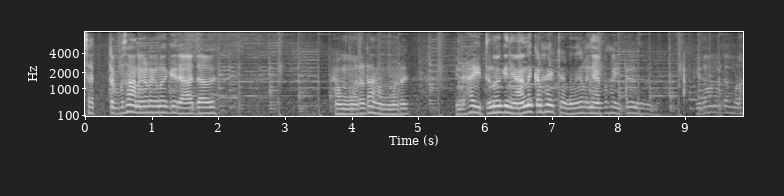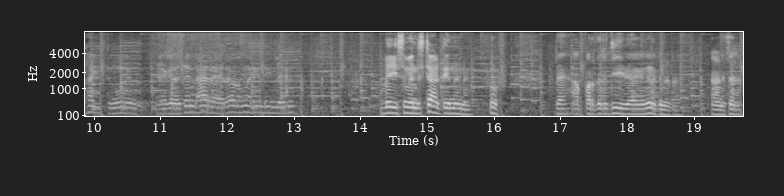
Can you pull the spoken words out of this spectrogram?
സെറ്റപ്പ് സാധനം കിടക്കണ നോക്കി രാജാവ്. ഹമ്മറുടെ ഹമ്മർ ഇതിന്റെ ഹൈറ്റ് നോക്കി ഞാൻ നിൽക്കണ ഹൈറ്റ് നിങ്ങൾ ഞാൻ ഇപ്പൊ ഹൈറ്റ് കാണിച്ചത് ഇത് വന്നിട്ട് നമ്മുടെ ഹൈറ്റ് എന്ന് പറയുന്നത്. ഏകദേശം എന്റെ അരേര അവിടെ വരെയുണ്ട് ഇതിന്റെ ഒരു ബേസ്മെന്റ് സ്റ്റാർട്ട് ചെയ്യുന്ന തന്നെ. ഇതേ അപ്പുറത്തൊരു ജീവിയാകം കിടക്കുന്നുണ്ട് കാണിച്ചുതരാം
